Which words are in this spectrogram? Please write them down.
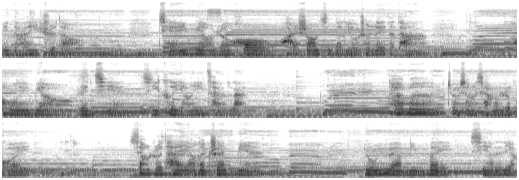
你哪里知道？前一秒人后还伤心的流着泪的他，后一秒人前即刻洋溢灿烂。他们就像向日葵，向着太阳的正面，永远明媚鲜亮；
